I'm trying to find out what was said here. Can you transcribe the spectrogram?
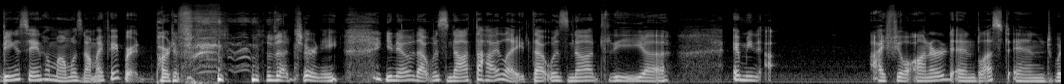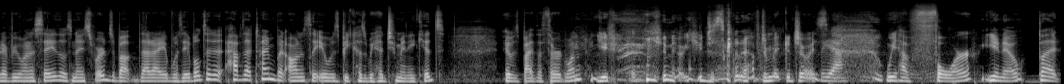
Being a stay-at-home mom was not my favorite part of that journey. You know, that was not the highlight. That was not the. Uh, I mean, I feel honored and blessed and whatever you want to say, those nice words about that I was able to have that time. But honestly, it was because we had too many kids. It was by the third one. You, you know, you just kind of have to make a choice. Yeah. We have four, you know, but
